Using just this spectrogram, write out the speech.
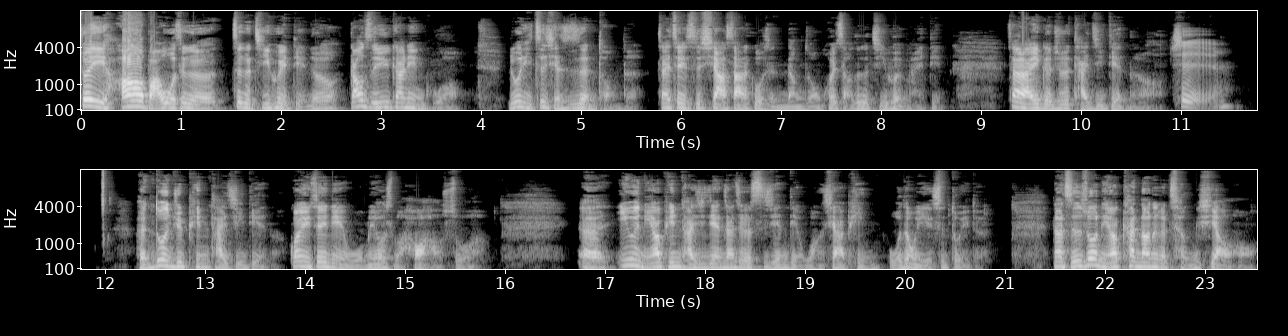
所以好好把握这个这个机会点，就是说高值域概念股哦，如果你之前是认同的，在这次下杀的过程当中，会找这个机会买点。再来一个就是台积电的哦，是，很多人去拼台积电了，关于这一点我没有什么话好说啊。呃，因为你要拼台积电，在这个时间点往下拼，我认为也是对的。那只是说你要看到那个成效哦，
